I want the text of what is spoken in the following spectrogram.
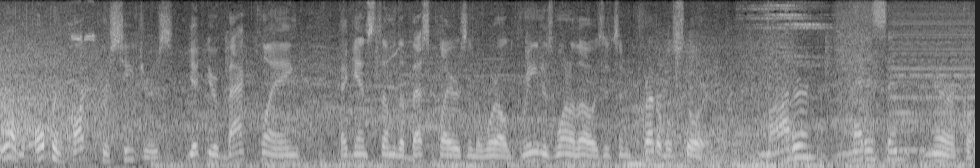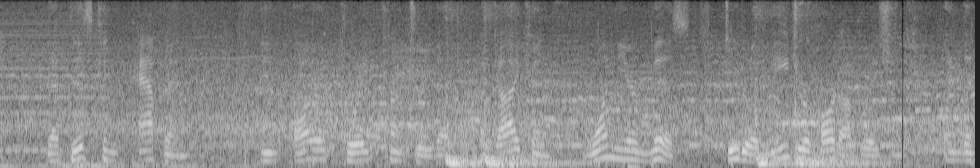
You have open heart procedures, yet you're back playing against some of the best players in the world. Green is one of those. It's an incredible story. Modern medicine miracle that this can happen in our great country, that a guy can one year miss due to a major heart operation and the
